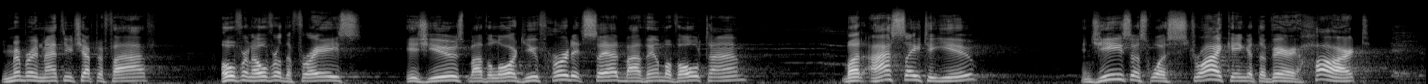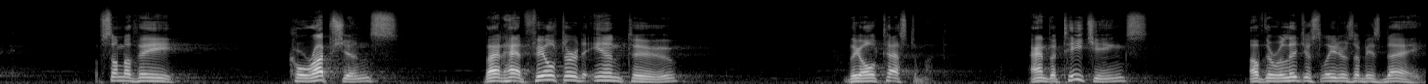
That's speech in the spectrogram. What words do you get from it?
You remember in Matthew chapter 5? Over and over, the phrase is used by the Lord. You've heard it said by them of old time, but I say to you, and Jesus was striking at the very heart of some of the corruptions that had filtered into the Old Testament and the teachings of the religious leaders of his day.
